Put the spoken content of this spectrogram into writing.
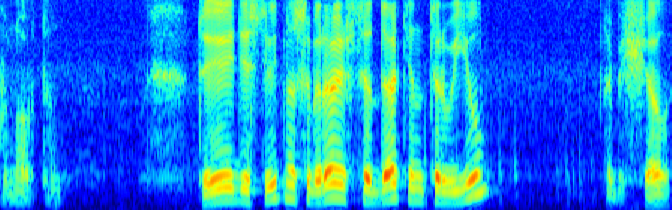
в Нортон. «Ты действительно собираешься дать интервью?» «Обещала».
